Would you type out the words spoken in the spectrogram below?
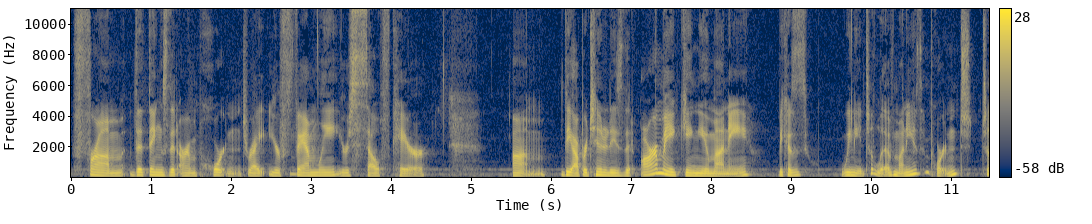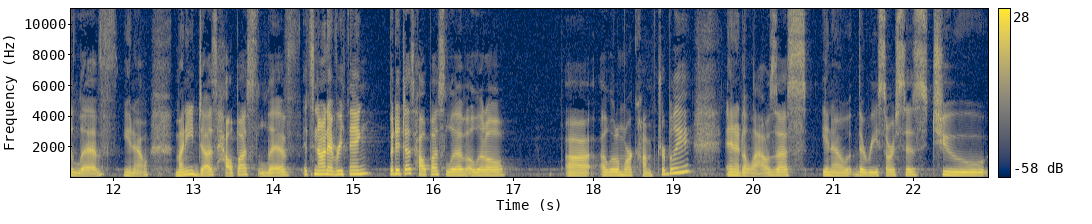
from the things that are important, right? Your family, your self-care, um, the opportunities that are making you money because we need to live. Money is important to live. You know, money does help us live. It's not everything, but it does help us live a little, uh, a little more comfortably, and it allows us, you know, the resources to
